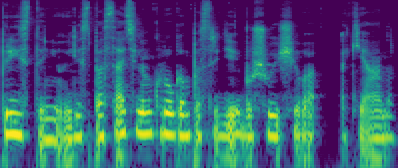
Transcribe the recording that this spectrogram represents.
пристанью или спасательным кругом посреди бушующего океана.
